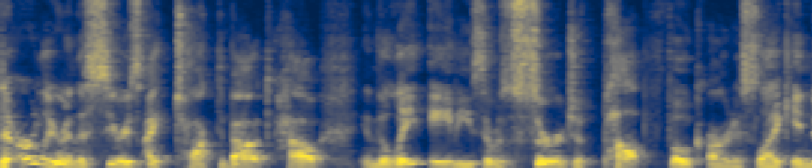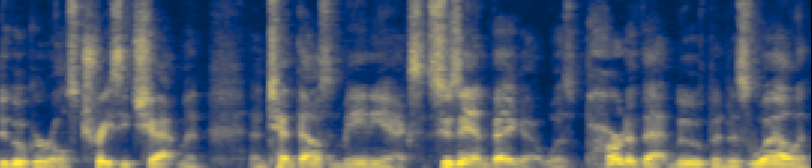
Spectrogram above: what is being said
Now, earlier in this series, I talked about how in the late 80s there was a surge of pop folk artists like Indigo Girls, Tracy Chapman, and 10,000 Maniacs. Suzanne Vega was part of that movement as well and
